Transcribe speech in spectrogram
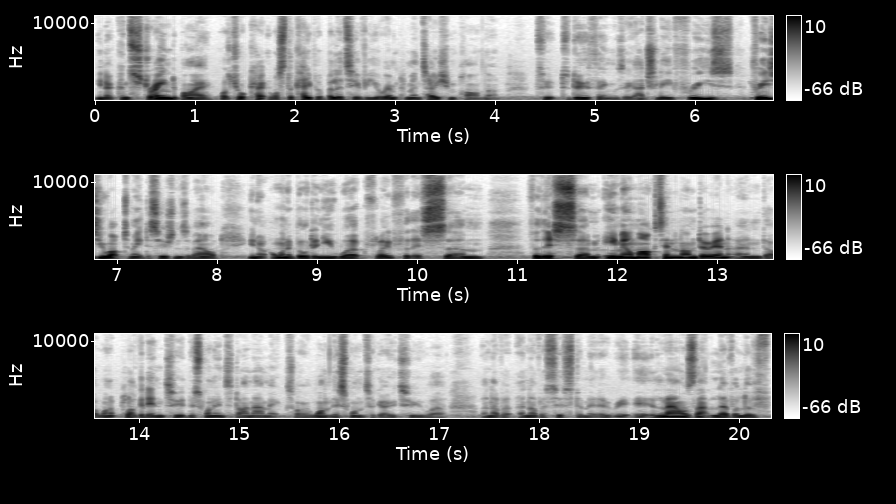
you know constrained by what's your what's the capability of your implementation partner to, to do things. It actually frees frees you up to make decisions about you know I want to build a new workflow for this um, for this um, email marketing that I'm doing, and I want to plug it into this one into Dynamics, or I want this one to go to uh, another another system. It, it allows that level of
